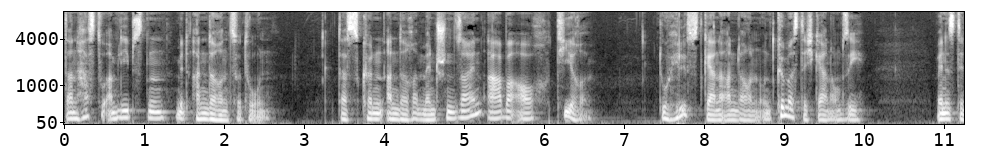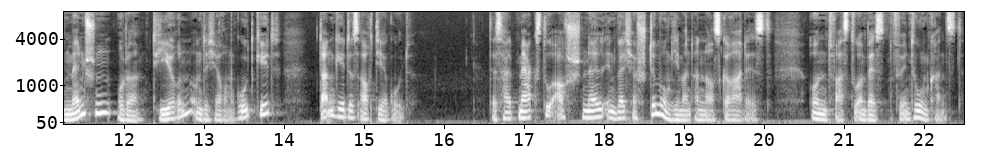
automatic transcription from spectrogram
dann hast du am liebsten mit anderen zu tun. Das können andere Menschen sein, aber auch Tiere. Du hilfst gerne anderen und kümmerst dich gerne um sie. Wenn es den Menschen oder Tieren um dich herum gut geht, dann geht es auch dir gut. Deshalb merkst du auch schnell, in welcher Stimmung jemand anderes gerade ist und was du am besten für ihn tun kannst.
